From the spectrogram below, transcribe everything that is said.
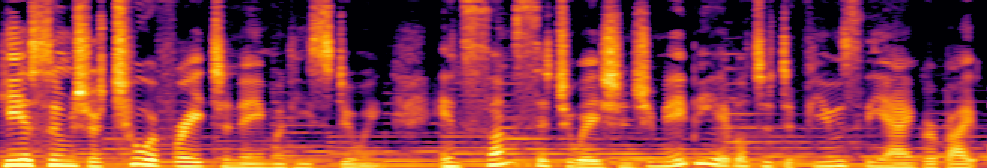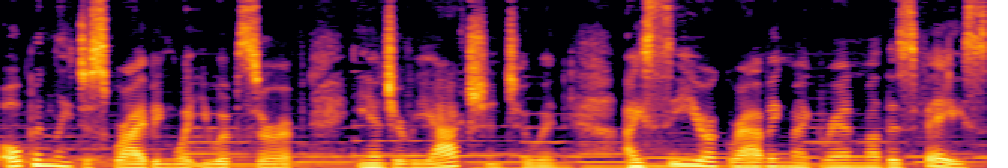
He assumes you're too afraid to name what he's doing. In some situations, you may be able to diffuse the anger by openly describing what you observe and your reaction to it. I see you're grabbing my grandmother's face.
